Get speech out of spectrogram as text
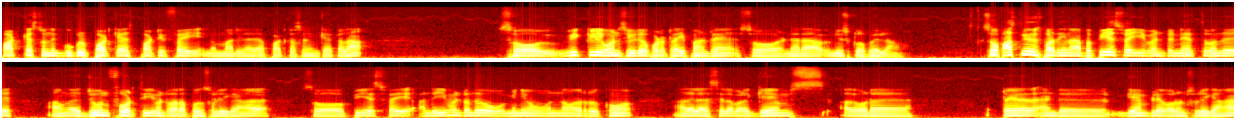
பாட்காஸ்ட் வந்து கூகுள் பாட்காஸ்ட் ஸ்பாட்டிஃபை இந்த மாதிரி நிறையா பாட்காஸ்ட் நீங்கள் கேட்கலாம். ஸோ வீக்லி ஒன்ஸ் வீடியோ போட ட்ரை பண்ணுறேன் ஸோ நேராக நியூஸ்குள்ளே போயிடலாம். ஸோ ஃபஸ்ட் நியூஸ் பார்த்தீங்கன்னா இப்போ பிஎஸ்ஃபை ஈவெண்ட் நேற்று வந்து அவங்க ஜூன் ஃபோர்த் ஈவெண்ட் வரப்போகுதுன்னு சொல்லியிருக்காங்க. ஸோ பிஎஸ்ஃபை அந்த ஈவெண்ட் வந்து மினிமம் ஒன் ஹவர் இருக்கும். அதில் சில பல கேம்ஸ் அதோட ட்ரெய்லர் அண்டு கேம் ப்ளே வரும்னு சொல்லியிருக்காங்க.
